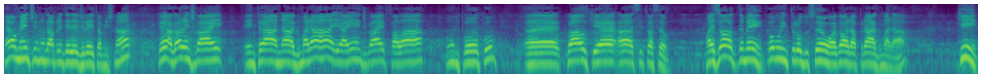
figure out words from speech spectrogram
realmente não dá para entender direito a Mishnah. Okay? Agora a gente vai entrar na Gemara e aí a gente vai falar um pouco é, qual que é a situação. Mas só também, como introdução agora para a Gemara, que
